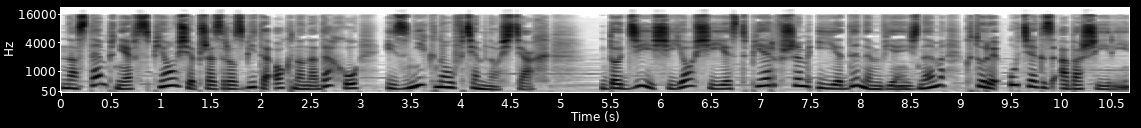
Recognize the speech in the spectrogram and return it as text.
Następnie wspiął się przez rozbite okno na dachu i zniknął w ciemnościach. Do dziś Josi jest pierwszym i jedynym więźniem, który uciekł z Abashiri.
